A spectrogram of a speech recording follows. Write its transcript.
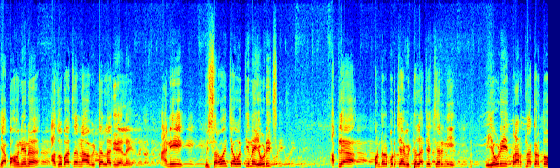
या भावनेनं आजोबाचं नाव विठ्ठलला दिलेलं आहे. आणि मी सर्वांच्या वतीनं एवढीच आपल्या पंढरपूरच्या विठ्ठलाच्या चरणी मी एवढी प्रार्थना करतो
